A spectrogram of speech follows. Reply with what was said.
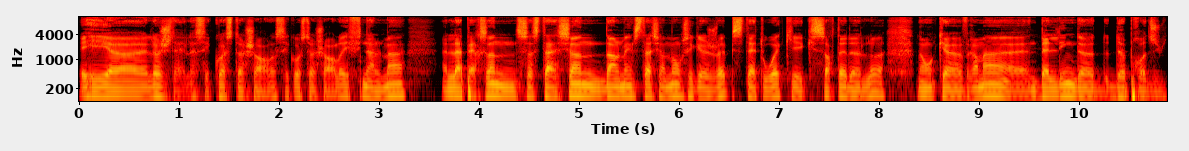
Et là, j'étais là, c'est quoi ce char-là? C'est quoi ce char-là? Et finalement, la personne se stationne dans le même stationnement où c'est que je vais, puis c'était toi qui, qui sortais de là. Donc, vraiment, une belle ligne de, de produits.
